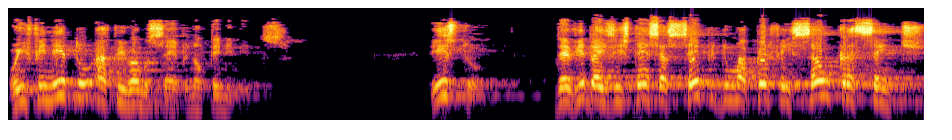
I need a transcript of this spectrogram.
O infinito, afirmamos sempre, não tem limites. Isto devido à existência sempre de uma perfeição crescente.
